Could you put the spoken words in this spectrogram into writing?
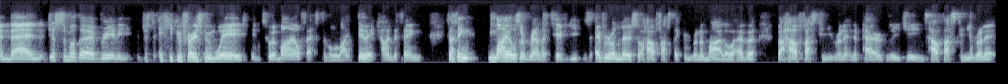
and then just some other really just if you can throw something weird into a mile festival, like do it kind of thing. Because I think miles are relative. You, everyone knows sort of how fast they can run a mile or whatever, but how fast can you run it in a pair of blue jeans? How fast can you run it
